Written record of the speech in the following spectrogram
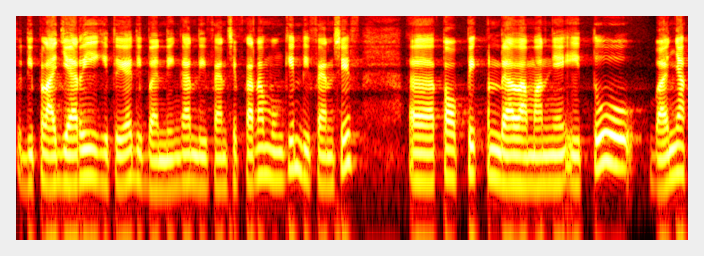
dipelajari gitu ya dibandingkan defensif karena mungkin defensif uh, topik pendalamannya itu banyak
